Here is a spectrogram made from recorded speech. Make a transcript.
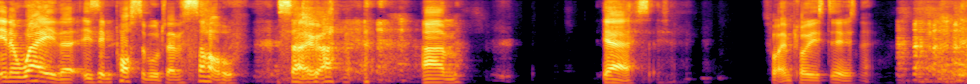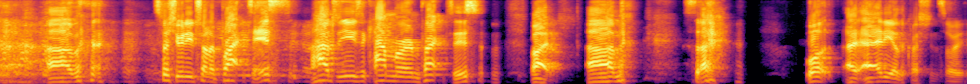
in a way that is impossible to ever solve. So, uh, um, yes, it's what employees do, isn't it? Um, especially when you're trying to practice how to use a camera and practice. Right. Um, so, what? Uh, any other questions? Sorry.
